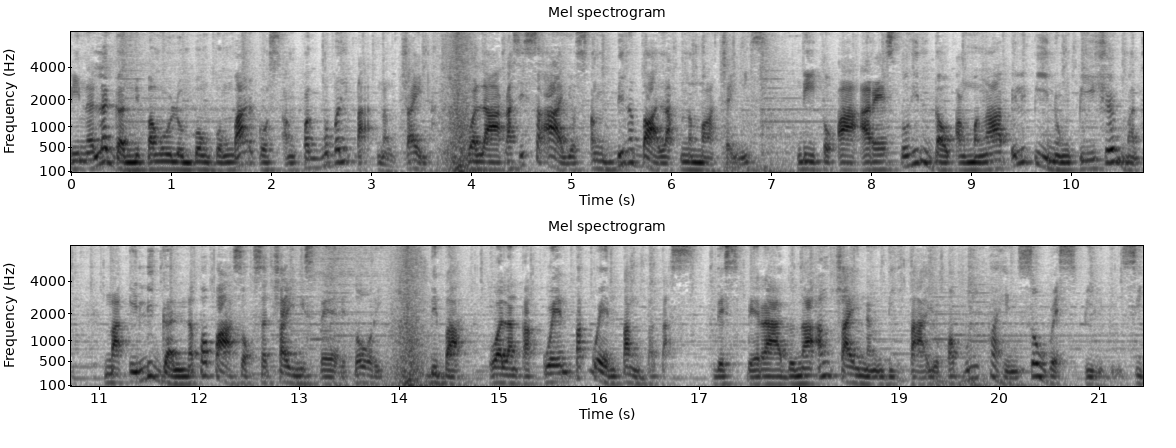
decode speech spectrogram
Pinalagan ni Pangulong Bongbong Marcos ang pagbabanta ng China. Wala kasi sa ayos ang binabalak ng mga Chinese. Dito aarestuhin daw ang mga Pilipinong fisherman na illegal na papasok sa Chinese territory. ba? Walang kakwenta-kwentang batas. Desperado na ang China di tayo papuntahin sa West Philippine Sea.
